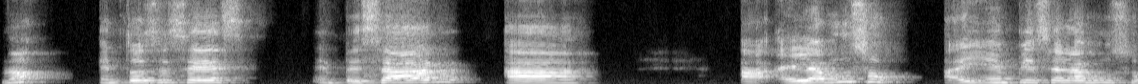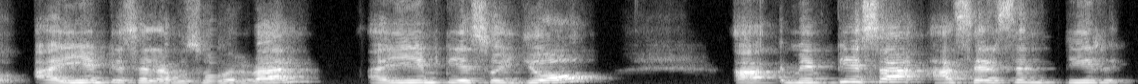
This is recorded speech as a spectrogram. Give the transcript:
¿no? Entonces es empezar a, a el abuso. Ahí empieza el abuso. Ahí empieza el abuso verbal. Ahí empiezo yo me empieza a hacer sentir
